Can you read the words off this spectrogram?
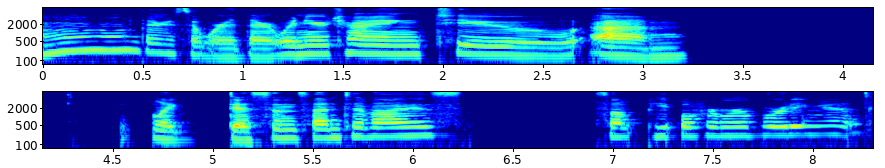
mm, there's a word there when you're trying to um like disincentivize some people from reporting it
